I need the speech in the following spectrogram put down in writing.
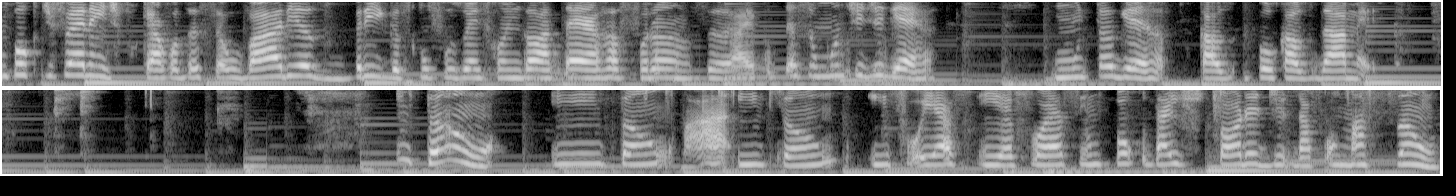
um pouco diferente, porque aconteceu várias brigas, confusões com Inglaterra, França, aí aconteceu um monte de guerra. Muita guerra por causa, por causa da América. Então, então, ah, então, e foi assim, foi assim um pouco da história de, da formação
